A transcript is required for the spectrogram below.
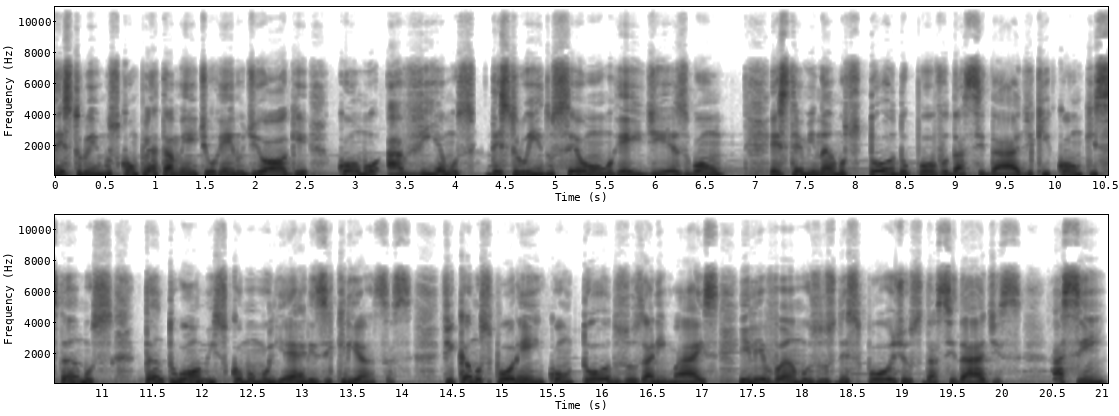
Destruímos completamente o reino de Og, como havíamos destruído Seom, rei de Esbom. Exterminamos todo o povo da cidade que conquistamos, tanto homens como mulheres e crianças. Ficamos, porém, com todos os animais e levamos os despojos das cidades. Assim,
